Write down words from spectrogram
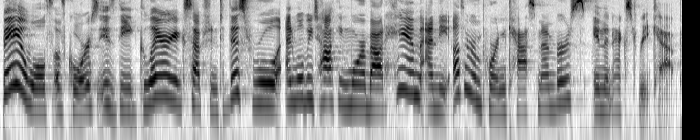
Beowulf, of course, is the glaring exception to this rule, and we'll be talking more about him and the other important cast members in the next recap.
